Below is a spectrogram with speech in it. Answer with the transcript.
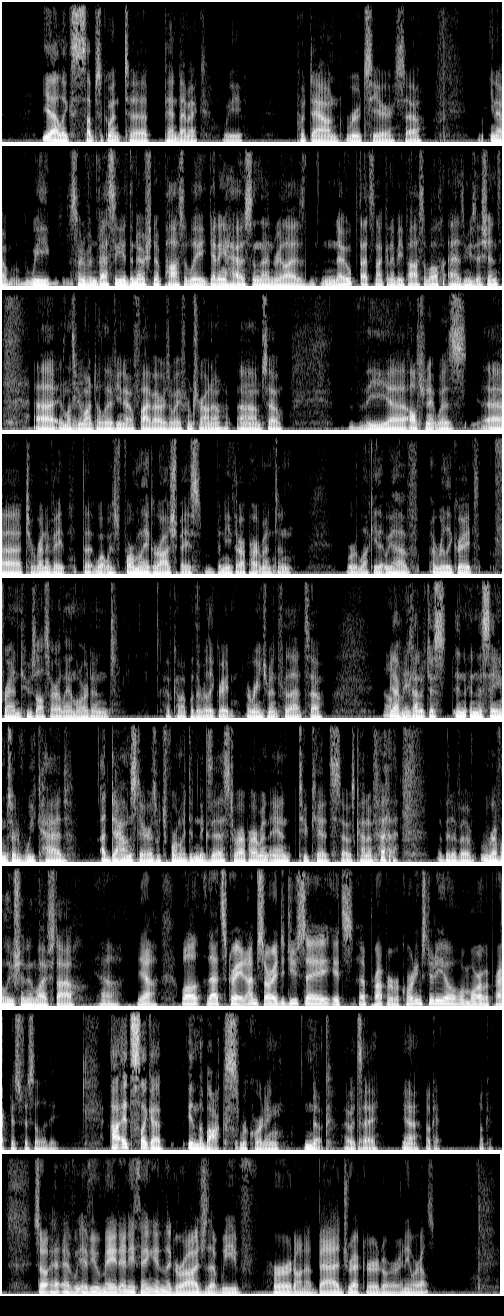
Yeah, like subsequent to pandemic, we put down roots here. So, you know, we sort of investigated the notion of possibly getting a house and then realized, nope, that's not going to be possible as musicians, uh, unless we want to live, you know, five hours away from Toronto. Um, so the uh, alternate was uh, to renovate the what was formerly a garage space beneath our apartment, and we're lucky that we have a really great friend who's also our landlord and have come up with a really great arrangement for that. So Oh, yeah, we kind of just in in the same sort of week had a downstairs which formerly didn't exist to our apartment and two kids. So it was kind of a bit of a revolution in lifestyle. Yeah, yeah. Well, that's great. I'm sorry. Did you say it's a proper recording studio or more of a practice facility? Uh, it's like a in the box recording nook, I would Okay. say. Yeah. Okay, okay. So have we, have you made anything in the garage that we've heard on a badge record or anywhere else?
